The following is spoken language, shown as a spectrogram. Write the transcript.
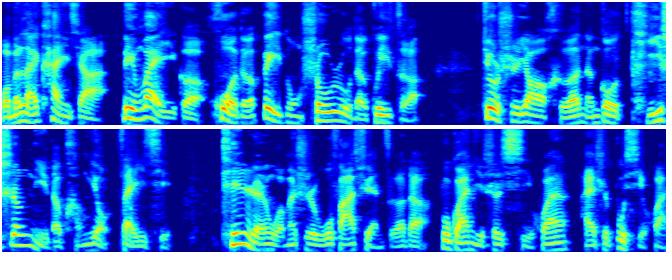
我们来看一下另外一个获得被动收入的规则，就是要和能够提升你的朋友在一起。亲人我们是无法选择的，不管你是喜欢还是不喜欢。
